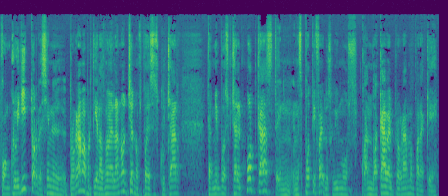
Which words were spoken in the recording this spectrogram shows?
concluidito recién el programa, a partir de las 9 de la noche, nos puedes escuchar, también puedes escuchar el podcast en, en Spotify, lo subimos cuando acabe el programa para que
